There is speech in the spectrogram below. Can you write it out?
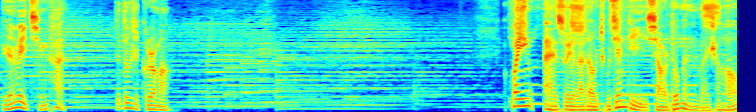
人为情叹，这都是歌吗？欢迎哎，所以来到直播间的小耳朵们，晚上好。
